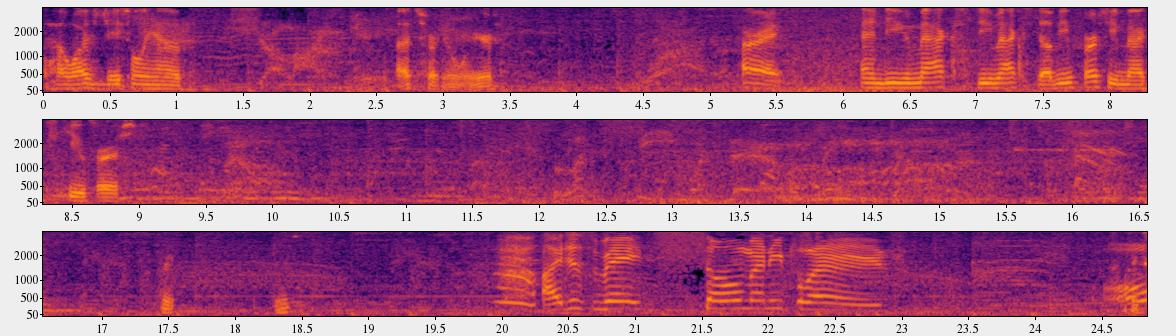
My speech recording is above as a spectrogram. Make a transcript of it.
Hell, why does Jace only have... That's freaking weird. Alright. And do you max, do you max W first, or do you max Q first? I just made so many plays. Think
